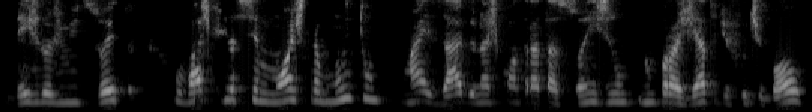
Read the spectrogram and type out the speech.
desde 2018, o Vasco já se mostra muito mais hábil nas contratações num, num projeto de futebol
